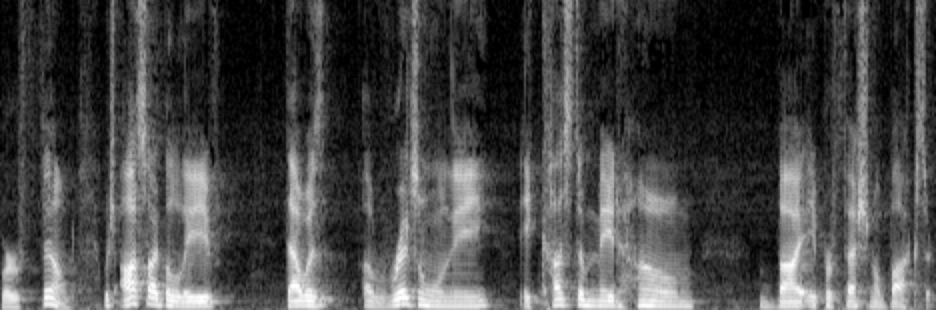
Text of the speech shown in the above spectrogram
were filmed, which also I believe that was originally a custom made home by a professional boxer.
